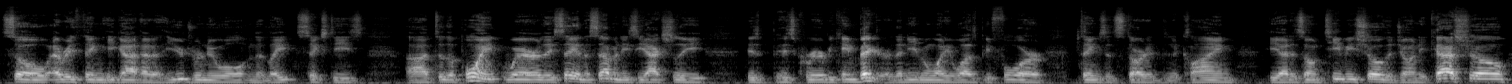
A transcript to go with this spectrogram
So everything he got had a huge renewal in the late 60s uh, to the point where they say in the 70s he actually his his career became bigger than even what he was before things had started to decline. He had his own TV show, The Johnny Cash Show,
